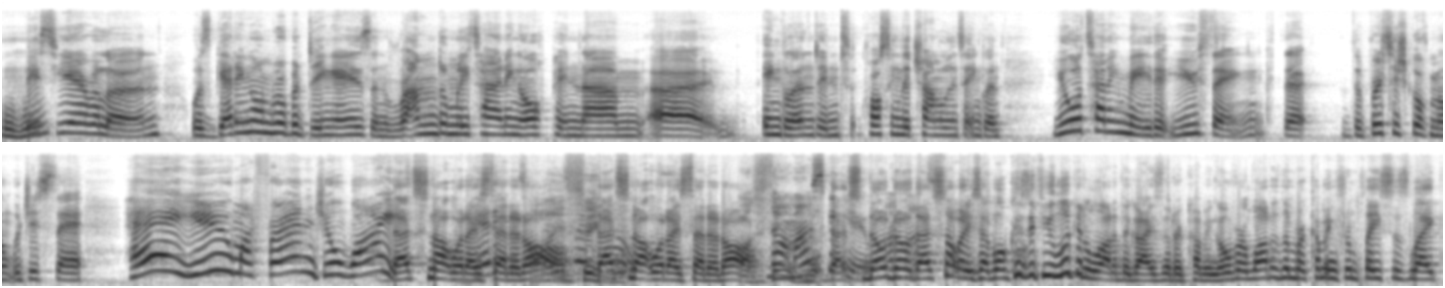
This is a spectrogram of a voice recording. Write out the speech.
Mm-hmm. this year alone was getting on rubber dinghies and randomly turning up in um, uh, England, into, crossing the channel into England, you're telling me that you think that the British government would just say, hey, you, my friend, you're white. That's not what I said at all. Think- That's not what I said at all. No, I'm asking That's, you. no, I'm no, that's not what I said. Well, because if you look at a lot of the guys that are coming over, a lot of them are coming from places like,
